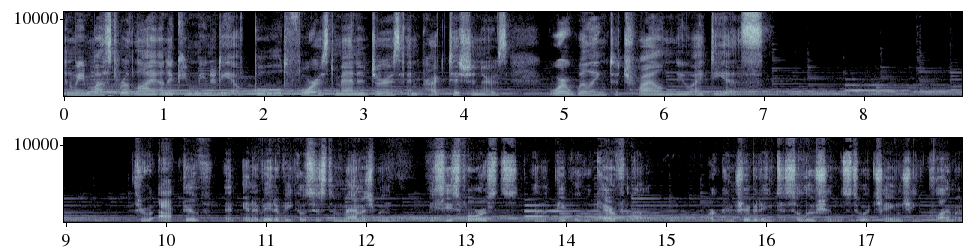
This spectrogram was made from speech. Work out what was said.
and we must rely on a community of bold forest managers and practitioners who are willing to trial new ideas. Through active and innovative ecosystem management, BC's forests and the people who care for them are contributing to solutions to a changing climate.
